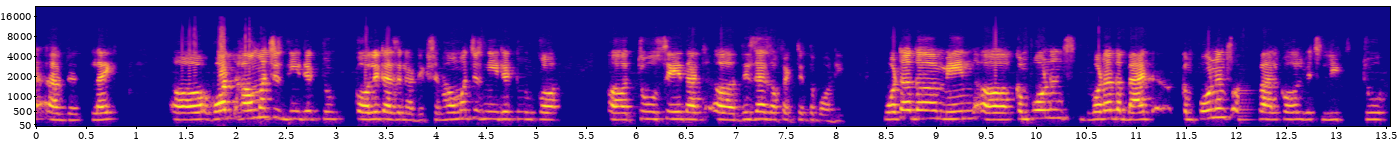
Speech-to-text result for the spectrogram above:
I, have like uh, what how much is needed to call it as an addiction how much is needed to call, uh, to say that uh, this has affected the body what are the main uh, components what are the bad components of alcohol which leads to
